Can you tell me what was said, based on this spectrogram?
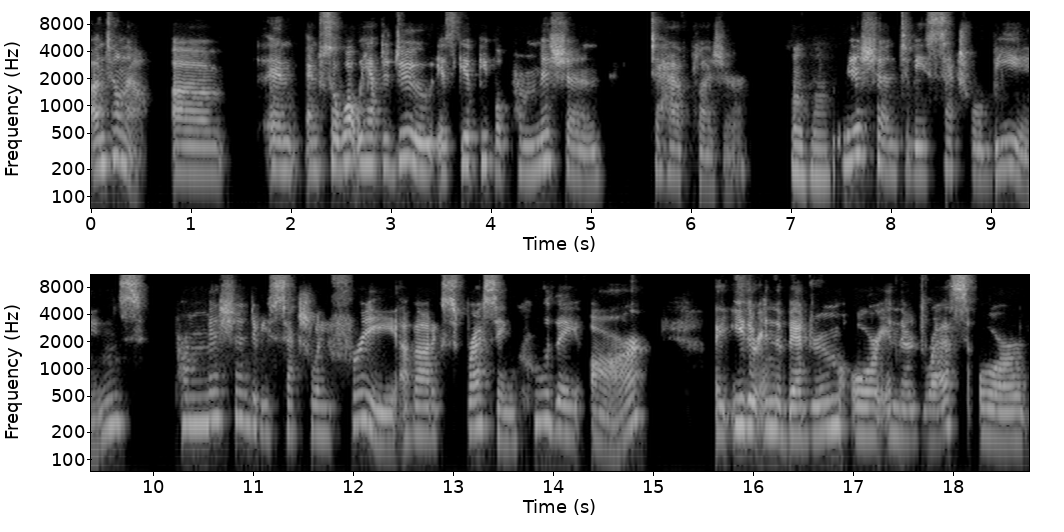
until now. Um, and and so what we have to do is give people permission to have pleasure, mm-hmm. permission to be sexual beings, permission to be sexually free about expressing who they are either in the bedroom or in their dress or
